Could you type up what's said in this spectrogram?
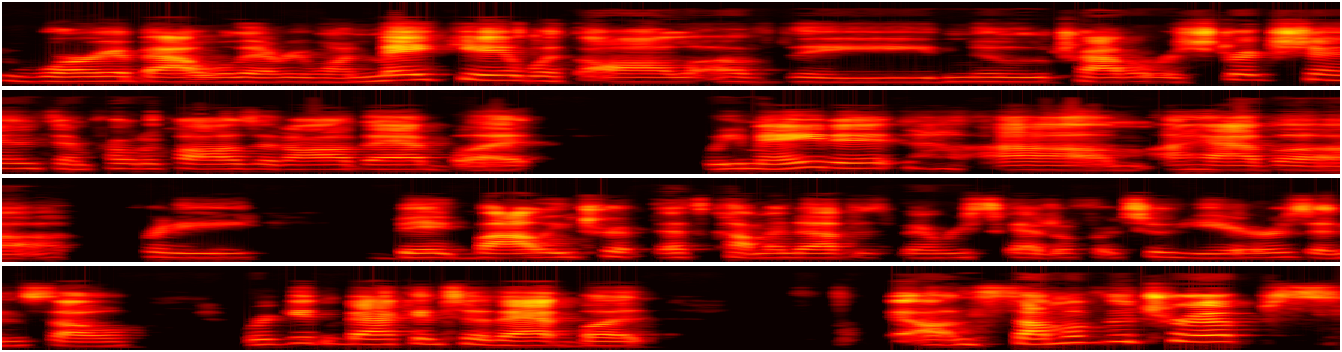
worry about will everyone make it with all of the new travel restrictions and protocols and all that. But we made it. Um, I have a pretty big Bali trip that's coming up. It's been rescheduled for two years. And so we're getting back into that. But on some of the trips,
